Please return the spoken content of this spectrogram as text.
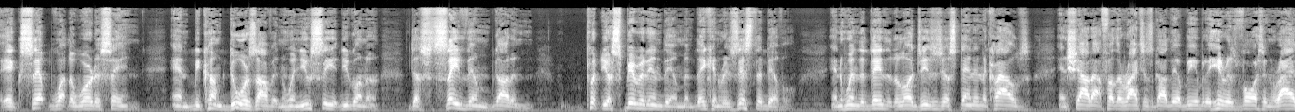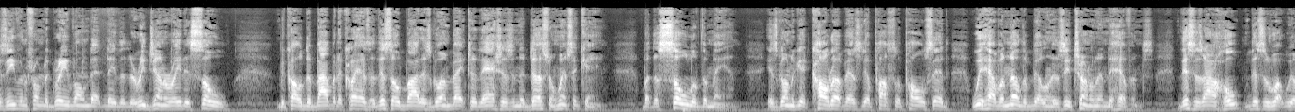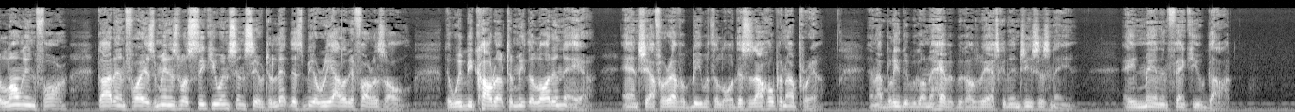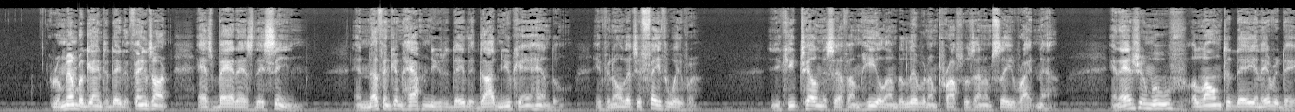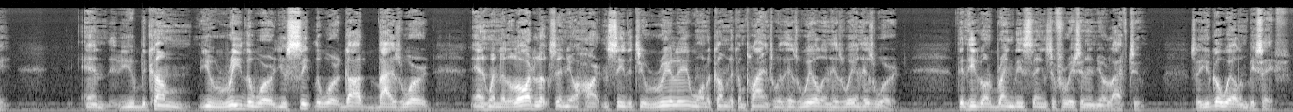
accept what the Word is saying and become doers of it. And when you see it, you're going to just save them, God, and put your spirit in them, and they can resist the devil. And when the day that the Lord Jesus shall stand in the clouds and shout out for the righteous God, they'll be able to hear his voice and rise even from the grave on that day, that the regenerated soul, because the Bible declares that this old body is going back to the ashes and the dust from whence it came. But the soul of the man is going to get caught up, as the Apostle Paul said, we have another building that's eternal in the heavens. This is our hope. This is what we're longing for. God, and for many as will seek you in sincerity, to let this be a reality for us all that we be caught up to meet the Lord in the air and shall forever be with the Lord. This is our hope and our prayer. And I believe that we're going to have it because we ask it in Jesus' name. Amen and thank you, God. Remember again today that things aren't as bad as they seem. And nothing can happen to you today that God and you can't handle if you don't let your faith waver. You keep telling yourself, I'm healed, I'm delivered, I'm prosperous, and I'm saved right now. And as you move along today and every day, and you become, you read the word, you seek the word, God by his word, and when the Lord looks in your heart and see that you really want to come to compliance with his will and his way and his word, then he's going to bring these things to fruition in your life too. So you go well and be safe.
